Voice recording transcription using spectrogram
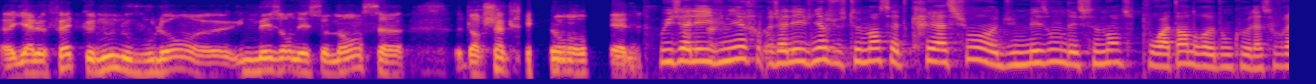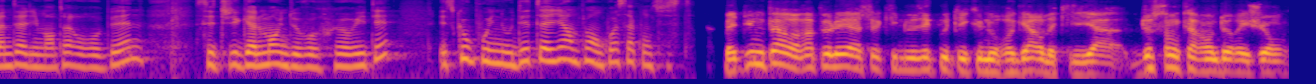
euh, il y a le fait que nous, nous voulons euh, une maison des semences dans chaque région européenne. Oui, j'allais y venir. J'allais venir justement cette création d'une maison des semences pour atteindre donc la souveraineté alimentaire européenne. C'est également une de vos priorités. Est-ce que vous pouvez nous détailler un peu en quoi ça consiste? Ben, D'une part, rappeler à ceux qui nous écoutent et qui nous regardent qu'il y a 242 régions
